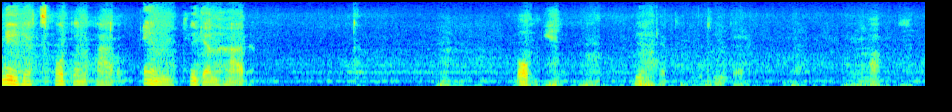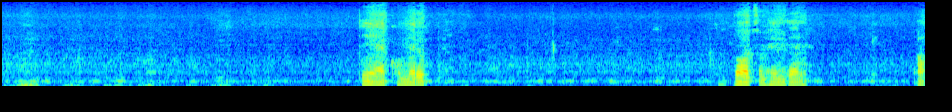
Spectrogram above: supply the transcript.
Nyhetspodden är äntligen här. Och vilket betyder att det kommer upp vad som händer ja,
